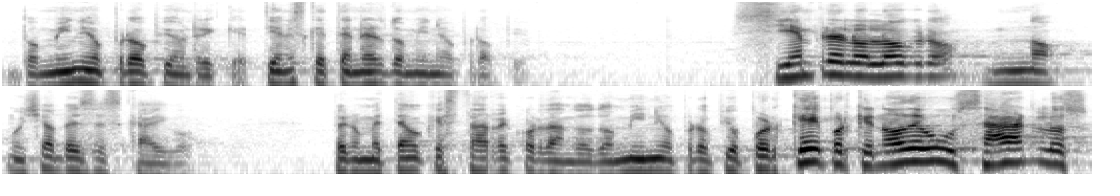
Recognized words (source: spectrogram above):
dominio propio, Enrique, tienes que tener dominio propio. ¿Siempre lo logro? No, muchas veces caigo, pero me tengo que estar recordando dominio propio. ¿Por qué? Porque no debo usar los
